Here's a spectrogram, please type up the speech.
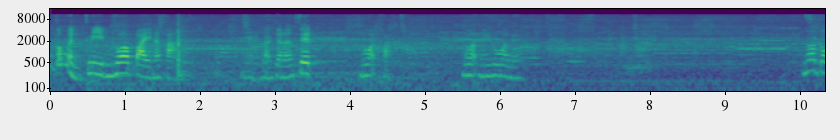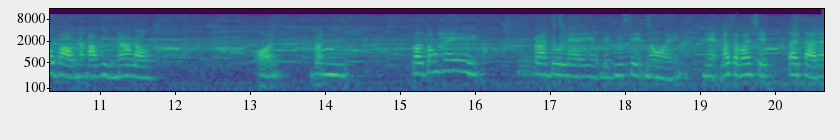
มันก็เหมือนครีมทั่วไปนะคะเนี่ยหลังจากนั้นเสร็จนวดค่ะ นวดให้ทั่วเลย นวดเบาๆนะคะผิวหน้าเราอ่อนมันเราต้องให้การดูแลอย่างเป็นพิเศษหน่อย เนี่ยเราสามารถเช็ดใต้ตาได้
